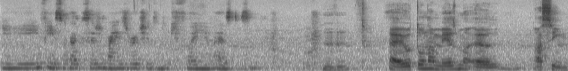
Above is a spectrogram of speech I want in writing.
E, enfim, só quero que seja mais divertido do que foi o resto, assim. Uhum. É, eu tô na mesma. É, assim,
